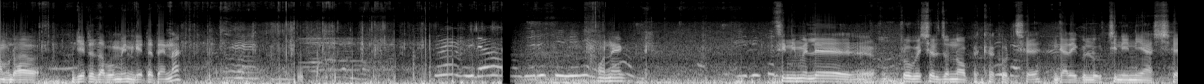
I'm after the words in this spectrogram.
আমরা গেটে যাব মেন গেটে তাই না? অনেক চিনি মিলে প্রবেশের জন্য অপেক্ষা করছে, গাড়িগুলো চিনি নিয়ে আসছে।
